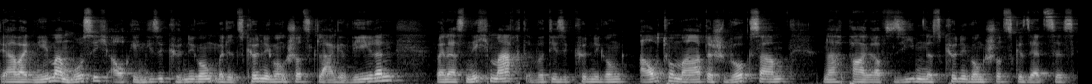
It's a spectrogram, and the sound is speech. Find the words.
Der Arbeitnehmer muss sich auch gegen diese Kündigung mittels Kündigungsschutzklage wehren. Wenn er es nicht macht, wird diese Kündigung automatisch wirksam nach 7 des Kündigungsschutzgesetzes.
